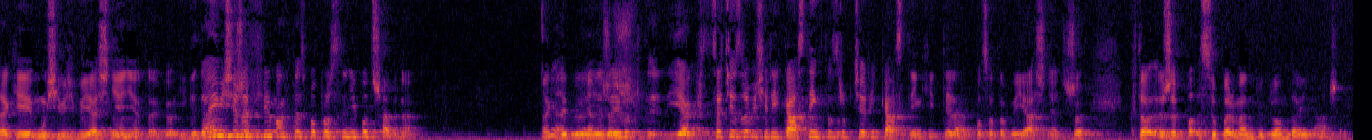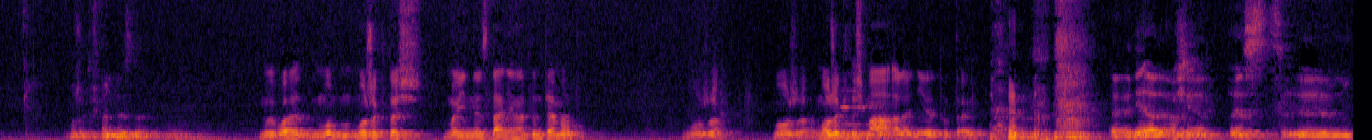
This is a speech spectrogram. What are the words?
takie musi być wyjaśnienie tego. I wydaje mi się, że w filmach to jest po prostu niepotrzebne. No Jak nie, gdyby, nie, jeżeli też- jak chcecie zrobić recasting, to zróbcie recasting i tyle. Po co to wyjaśniać, że, kto, że Superman wygląda inaczej? Może ktoś ma inne zdanie. No mo, może ktoś ma inne zdanie na ten temat? Może? Może? Może ktoś ma, ale nie tutaj. E, Nie, ale właśnie to jest. ym,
